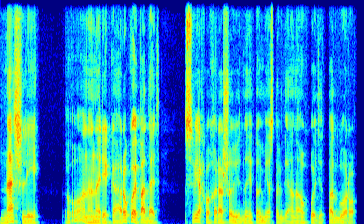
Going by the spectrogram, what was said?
Нашли. Вон она река, рукой подать. Сверху хорошо видно и то место, где она уходит под гору.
